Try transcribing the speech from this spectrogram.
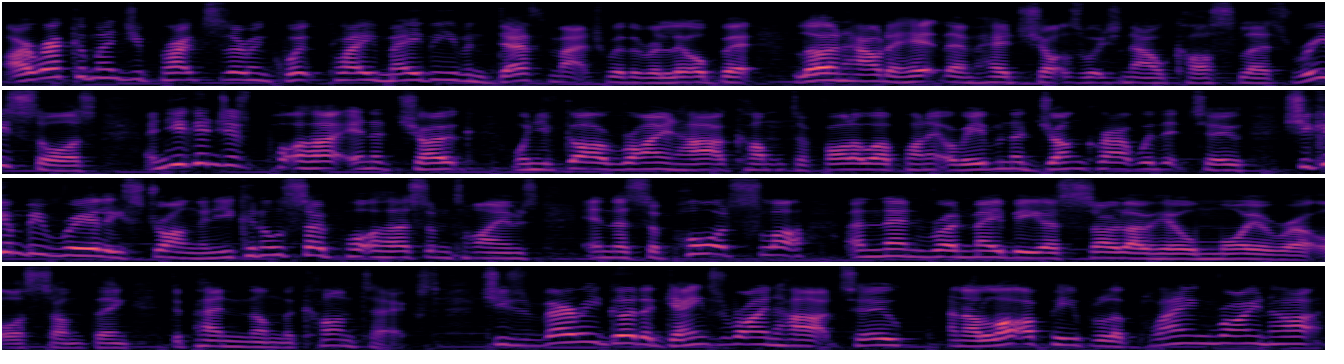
I recommend you practice her in quick play, maybe even deathmatch with her a little bit, learn how to hit them headshots which now cost less resource and you can just put her in a choke when you've got a Reinhardt comp to follow up on it or even a Junkrat with it too. She can be really strong and you can also put her sometimes in the support slot and then run maybe a solo heal Moira or something depending on the context. She's very good against Reinhardt too and a lot of people are playing Reinhardt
